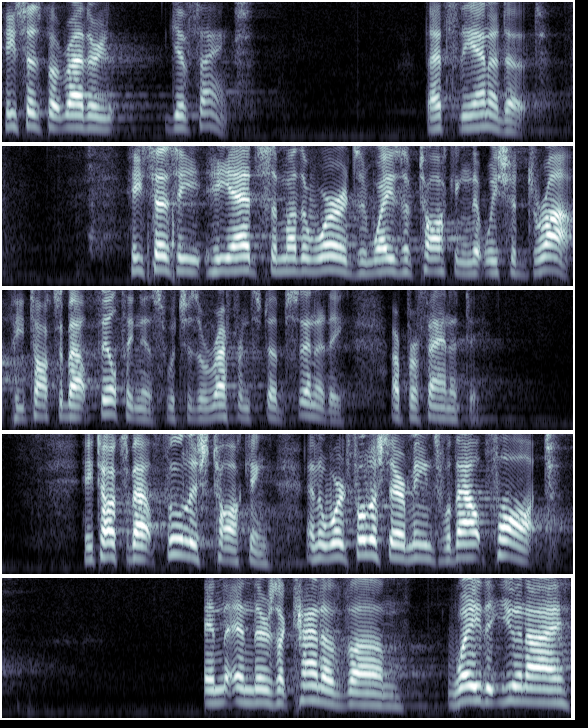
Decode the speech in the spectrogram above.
He says, but rather give thanks. That's the antidote. He says he, he adds some other words and ways of talking that we should drop. He talks about filthiness, which is a reference to obscenity or profanity. He talks about foolish talking, and the word foolish there means without thought. And, and there's a kind of um, way that you and I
